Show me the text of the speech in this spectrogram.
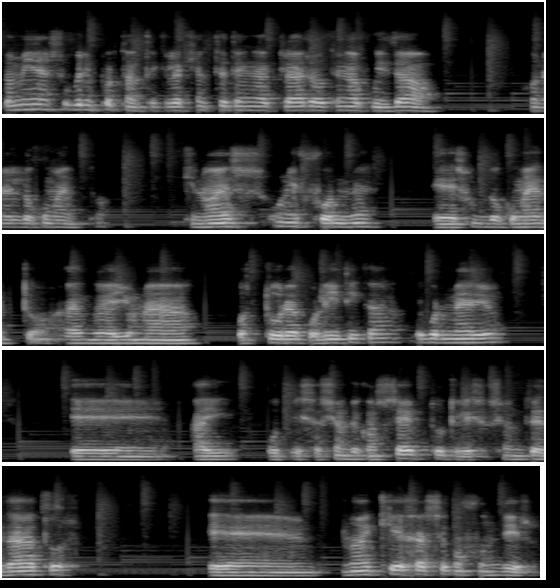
para mí es súper importante que la gente tenga claro, tenga cuidado con el documento, que no es un informe, es un documento donde hay una postura política de por medio, eh, hay utilización de conceptos, utilización de datos, eh, no hay que dejarse confundir.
